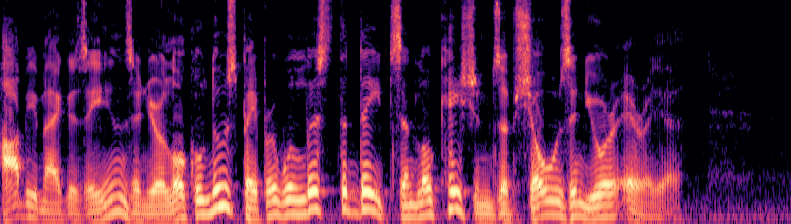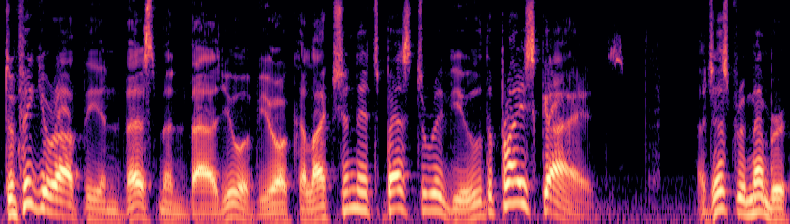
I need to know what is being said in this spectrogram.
Hobby magazines and your local newspaper will list the dates and locations of shows in your area. To figure out the investment value of your collection, it's best to review the price guides. Now just remember,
